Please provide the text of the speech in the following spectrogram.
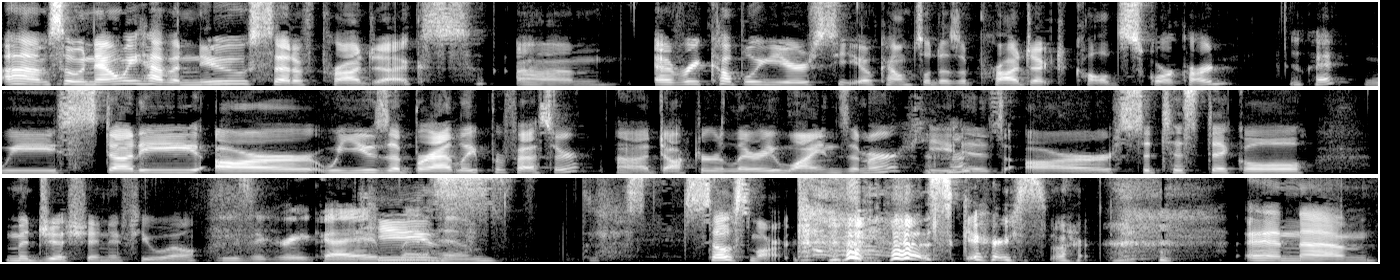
Um, so now we have a new set of projects. Um, every couple years, CEO Council does a project called Scorecard. Okay. We study our, we use a Bradley professor, uh, Dr. Larry Weinzimmer. He is our statistical magician, if you will. He's a great guy. I've met him. He's so smart, scary smart. and um,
